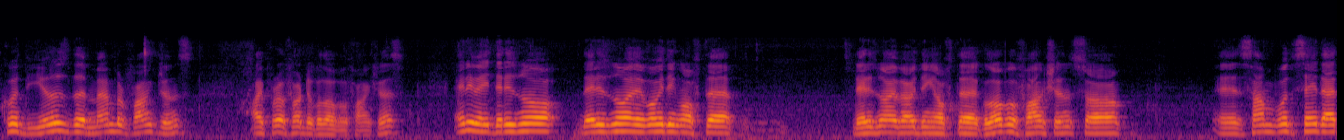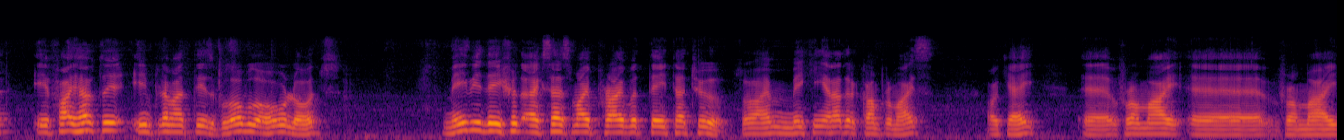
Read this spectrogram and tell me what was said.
could use the member functions, I prefer the global functions. Anyway, there is no there is no avoiding of the there is no avoiding of the global functions. So uh, some would say that if I have to implement these global overloads, maybe they should access my private data too. So I'm making another compromise, okay, uh, from my uh, from my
